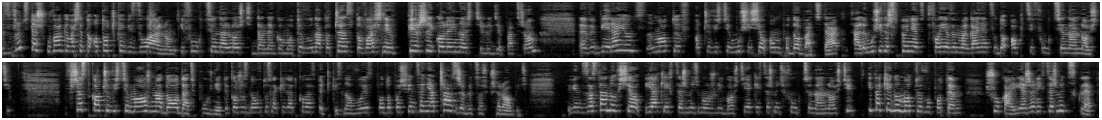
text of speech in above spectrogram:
zwróć też uwagę właśnie na tę otoczkę wizualną i funkcjonalności danego motywu. Na to często właśnie w pierwszej kolejności ludzie patrzą. E, wybierając motyw, oczywiście musi się on podobać, tak? Ale musi też spełniać Twoje wymagania co do opcji funkcjonalności. Wszystko oczywiście można dodać później, tylko że znowu to są jakieś dodatkowe wtyczki, znowu jest do poświęcenia czas, żeby coś przerobić. Więc zastanów się, jakie chcesz mieć możliwości, jakie chcesz mieć funkcjonalności i takiego motywu potem szukaj. Jeżeli chcesz mieć sklep,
